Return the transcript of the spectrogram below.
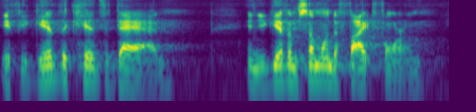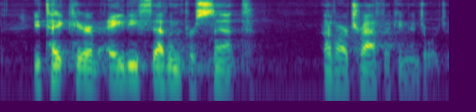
If you give the kids a dad and you give them someone to fight for them, you take care of 87% of our trafficking in Georgia.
